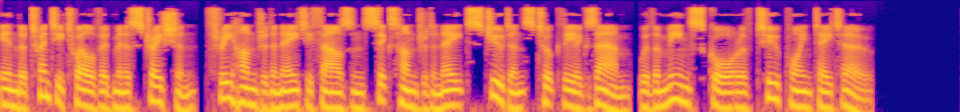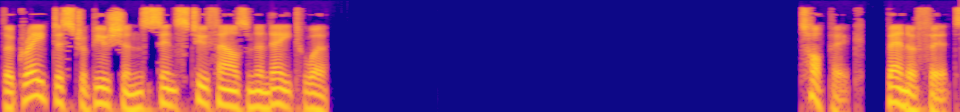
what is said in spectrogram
In the 2012 administration, 380,608 students took the exam, with a mean score of 2.80. The grade distributions since 2008 were Benefits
